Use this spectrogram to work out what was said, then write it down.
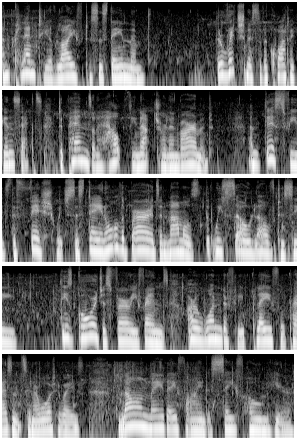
and plenty of life to sustain them. The richness of aquatic insects depends on a healthy natural environment, and this feeds the fish which sustain all the birds and mammals that we so love to see. These gorgeous furry friends are a wonderfully playful presence in our waterways. Long may they find a safe home here.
